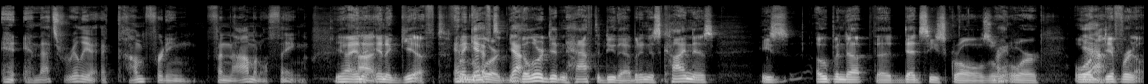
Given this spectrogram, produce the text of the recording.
and, and that's really a, a comforting, phenomenal thing. Yeah, and, Uh, a, and a gift from and a the gift, Lord. yeah. The Lord didn't have to do that, but in His kindness, He's opened up the Dead Sea Scrolls or Right. or, or Yeah. different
